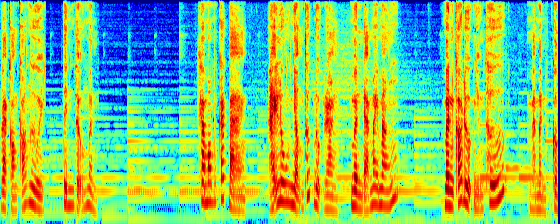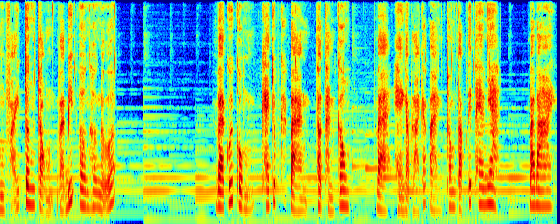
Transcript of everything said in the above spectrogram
và còn có người tin tưởng mình. Kha mong các bạn hãy luôn nhận thức được rằng mình đã may mắn. Mình có được những thứ mà mình cần phải trân trọng và biết ơn hơn nữa. Và cuối cùng, kha chúc các bạn thật thành công và hẹn gặp lại các bạn trong tập tiếp theo nha. Bye bye!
